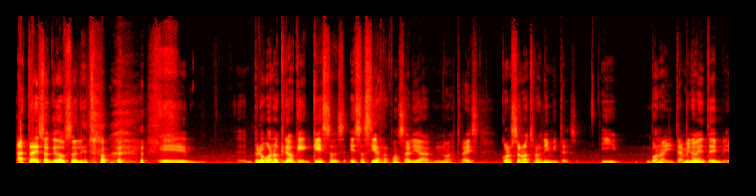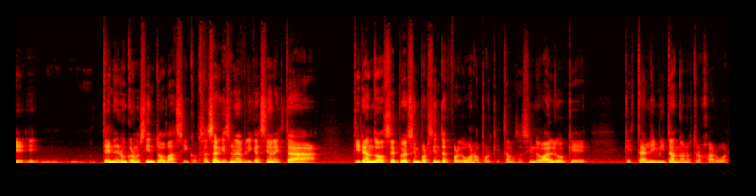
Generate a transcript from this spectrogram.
hasta eso quedó obsoleto. Eh, pero bueno, creo que, que eso, es, eso sí es responsabilidad nuestra, es conocer nuestros límites. Y bueno, y también obviamente tener un conocimiento básico. O sea, saber que es una aplicación está tirando CPU al 100% es porque, bueno, porque estamos haciendo algo que, que está limitando nuestro hardware.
